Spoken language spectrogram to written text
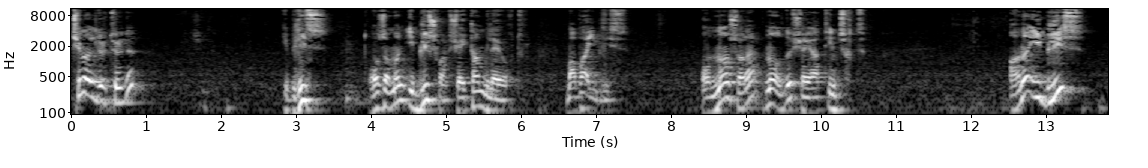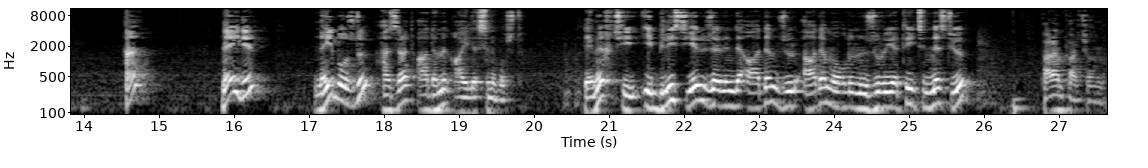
Kim öldürtürdü? İblis. O zaman iblis var. Şeytan bile yoktur. Baba iblis. Ondan sonra ne oldu? Şeyatin çıktı. Ana iblis ha? Neydi? Neyi bozdu? Hazret Adem'in ailesini bozdu. Demek ki iblis yer üzerinde Adem Adem oğlunun zürriyeti için ne istiyor? Paramparça olmak.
